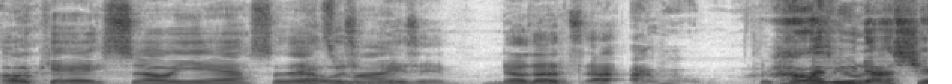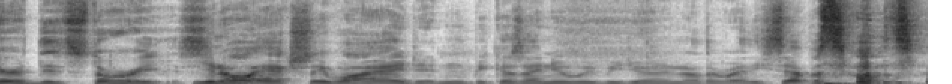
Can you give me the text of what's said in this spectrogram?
Okay. So yeah. So that's that was mine. amazing. No, that's I, I, how have you not shared these stories? You know actually why I didn't because I knew we'd be doing another one of these episodes.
